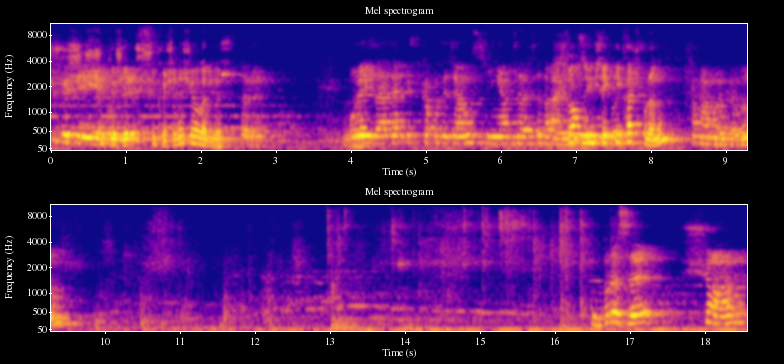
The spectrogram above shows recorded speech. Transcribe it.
Şu köşeyi şu köşe şu köşede şey olabilir. Tabii. Burayı zaten üst kapatacağımız için yan tarafta da aynı Şu anda yüksekliği kaç buranın? Tamam bakalım. Burası şu an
